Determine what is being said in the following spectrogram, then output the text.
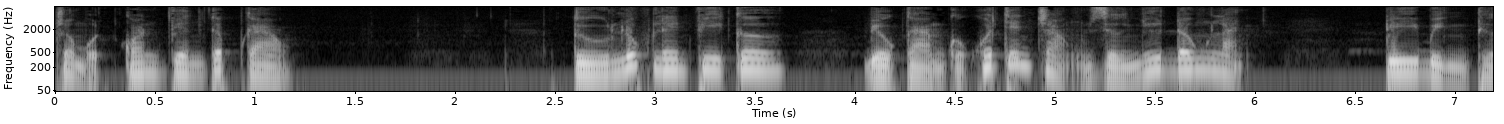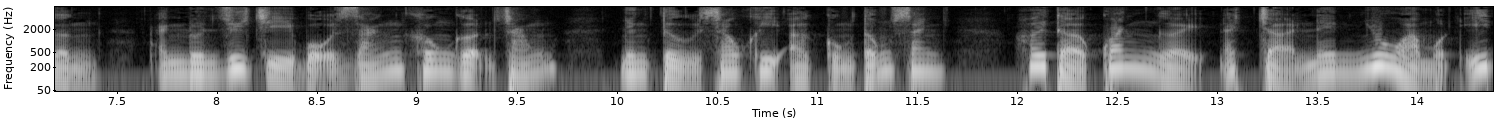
cho một quan viên cấp cao. Từ lúc lên phi cơ, Biểu cảm của Khuất Thiên Trọng dường như đông lạnh. Tuy bình thường, Anh luôn duy trì bộ dáng không gợn sóng, Nhưng từ sau khi ở cùng Tống Xanh, Hơi thở quanh người đã trở nên nhu hòa một ít,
